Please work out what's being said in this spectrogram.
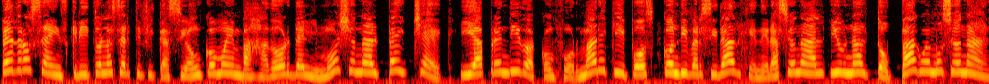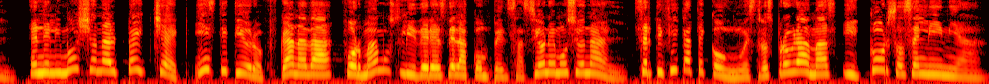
Pedro se ha inscrito en la certificación como embajador del Emotional Paycheck y ha aprendido a conformar equipos con diversidad generacional y un alto pago emocional. En el Emotional Paycheck Institute of Canada formamos líderes de la compensación emocional. Certifícate con nuestros programas y cursos en línea.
